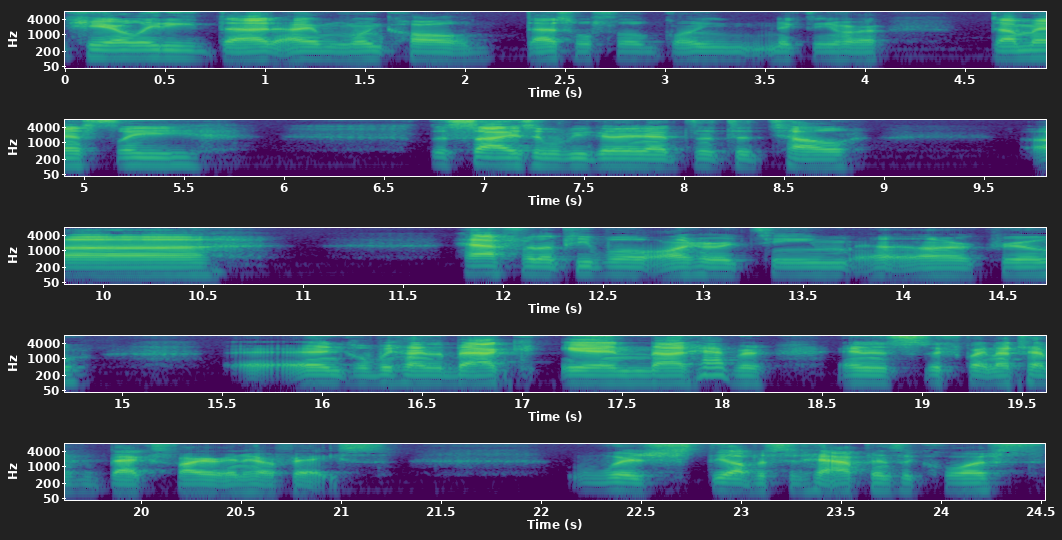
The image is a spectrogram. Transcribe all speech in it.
hair lady that I'm going to call that's also going nickname her dumbassly. The size it would be good enough to, to tell uh half of the people on her team uh, on her crew and go behind the back and not have it and expect not to have backfire in her face. Which the opposite happens of course.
